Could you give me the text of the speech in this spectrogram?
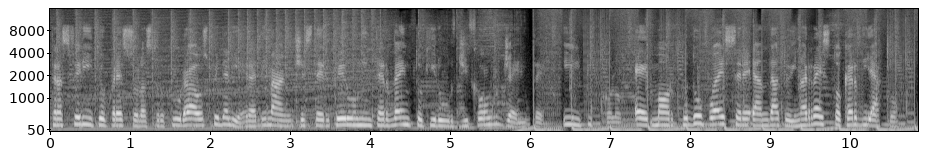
trasferito presso la struttura ospedaliera di Manchester per un intervento chirurgico urgente. Il piccolo è morto dopo essere andato in arresto cardiaco.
